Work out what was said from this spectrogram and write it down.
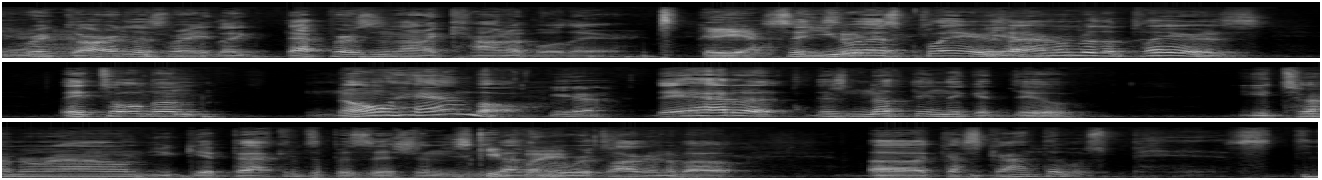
Yeah. Regardless, right? Like that person's not accountable there. Yeah, So you as exactly. players, I remember the players. They told them no handball. Yeah. They had a. There's nothing they could do. You turn around, you get back into position. and keep that's playing. what we're talking about. Uh, Cascante was pissed.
